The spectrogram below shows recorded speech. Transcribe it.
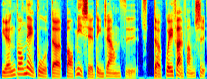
员工内部的保密协定这样子的规范方式。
